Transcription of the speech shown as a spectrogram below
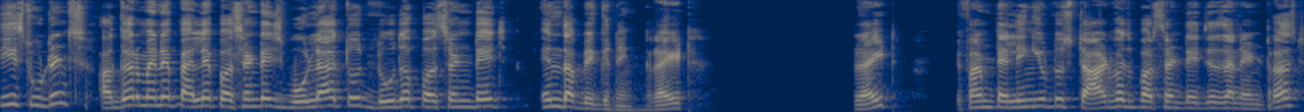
See students, अगर मैंने पहले percentage बोला तो do the percentage in the beginning, right? Right? If I'm telling you to start with percentages and interest,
